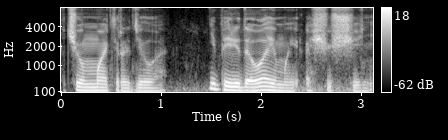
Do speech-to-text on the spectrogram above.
«в чем мать родила». Непередаваемые ощущения.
